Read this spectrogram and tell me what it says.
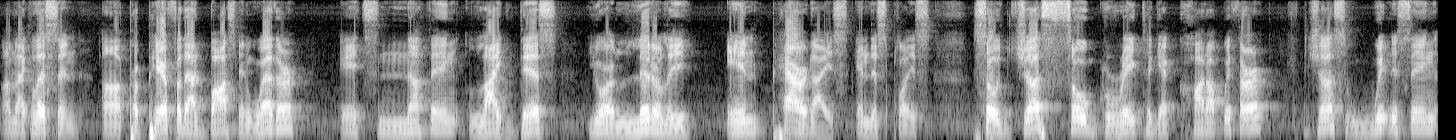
I'm like, listen, uh, prepare for that Boston weather. It's nothing like this. You are literally in paradise in this place. So just so great to get caught up with her. Just witnessing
